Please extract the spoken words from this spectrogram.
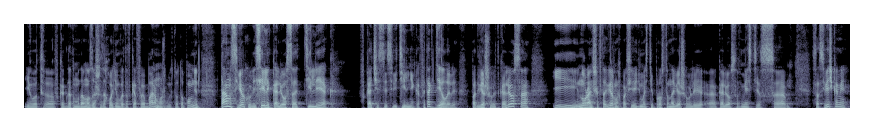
И вот э, когда-то мы давно заходим в этот кафе-бар, может быть, кто-то помнит, там сверху висели колеса телег в качестве светильников. И так делали. Подвешивают колеса, и, ну, раньше в тавернах, по всей видимости, просто навешивали э, колеса вместе с, со свечками,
